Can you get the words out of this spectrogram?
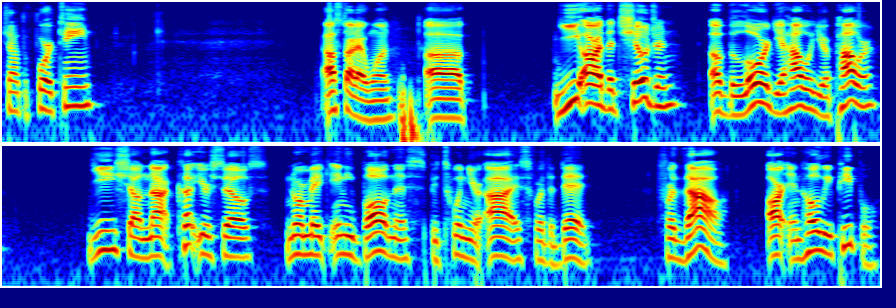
chapter 14. I'll start at one. Uh, ye are the children of the Lord Yahweh your power. Ye shall not cut yourselves, nor make any baldness between your eyes for the dead. For thou art an holy people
